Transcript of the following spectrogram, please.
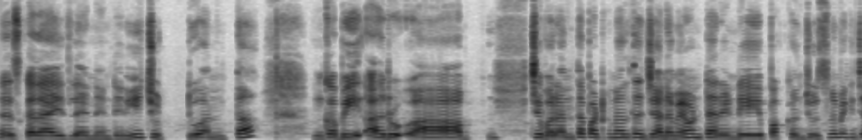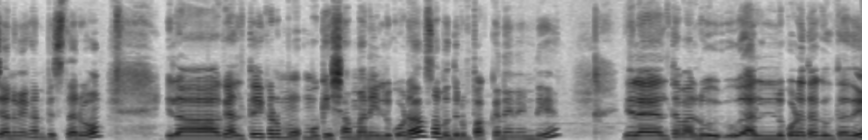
తెలుసు కదా ఐలాండ్ అంటే చుట్టూ అంతా ఇంకా బీ చివరంతా పట్టుకుని వెళ్తే జనమే ఉంటారండి. ఏ పక్కన చూసినా మీకు జనమే కనిపిస్తారు. ఇలాగ వెళ్తే ఇక్కడ ముఖేష్ అమ్మని ఇల్లు కూడా సముద్రం పక్కనేనండి. ఇలా వెళ్తే వాళ్ళు ఇల్లు కూడా తగులుతుంది.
